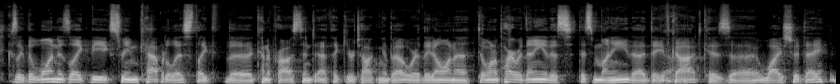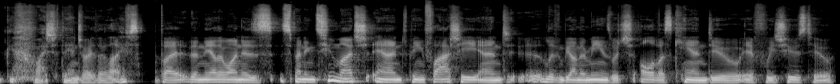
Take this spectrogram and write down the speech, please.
because like the one is like the extreme capitalist, like the kind of Protestant ethic you're talking about, where they don't want to don't want to part with any of this this money that they've got because uh, why should they? why should they enjoy their lives? But then the other one is spending too much and being flashy and uh, living beyond their means, which all of us can do if we choose to.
